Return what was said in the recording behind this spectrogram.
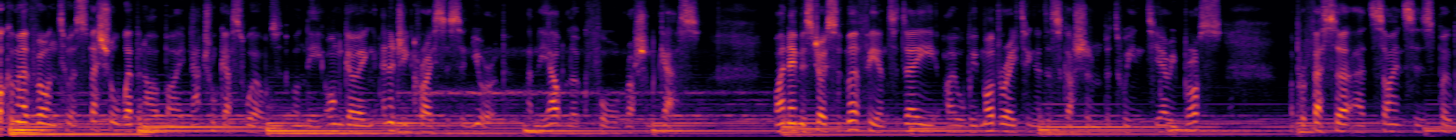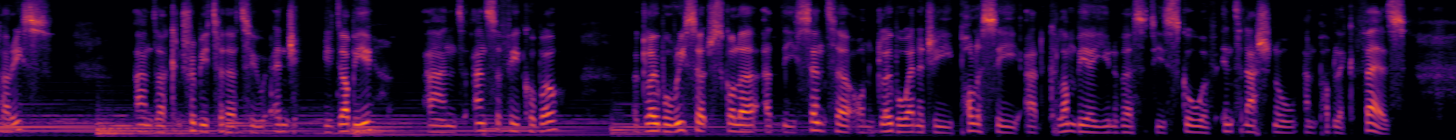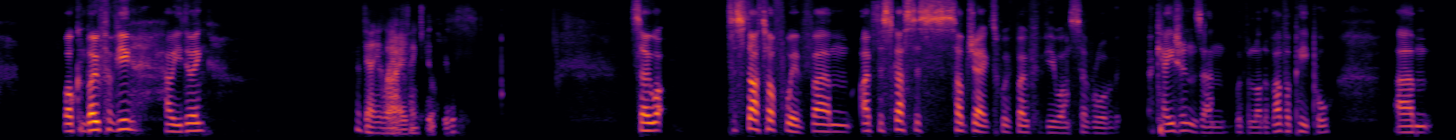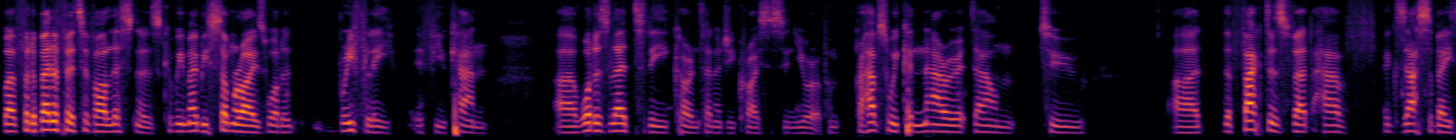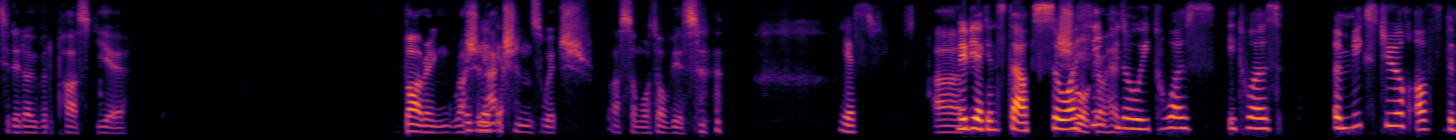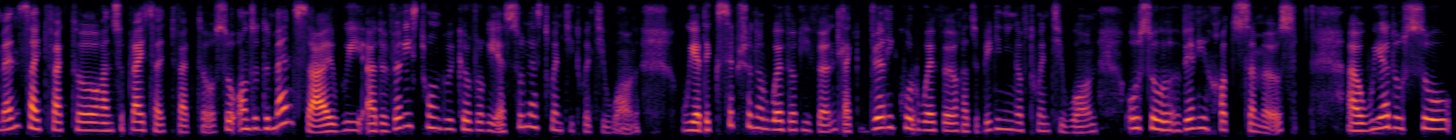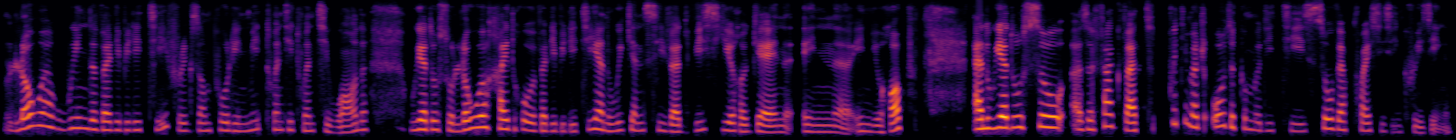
Welcome everyone to a special webinar by Natural Gas World on the ongoing energy crisis in Europe and the outlook for Russian gas. My name is Joseph Murphy, and today I will be moderating a discussion between Thierry Bros, a professor at Sciences Po Paris and a contributor to NGW, and Anne-Sophie Corbeau, a global research scholar at the Center on Global Energy Policy at Columbia University's School of International and Public Affairs. Welcome, both of you. How are you doing? Very well, Hi, thank you. So, to start off with, um, I've discussed this subject with both of you on several occasions and with a lot of other people. Um, but for the benefit of our listeners, could we maybe summarize what, a, briefly, if you can, uh, what has led to the current energy crisis in Europe? And perhaps we can narrow it down to uh, the factors that have exacerbated it over the past year, barring Russian actions, which are somewhat obvious. yes. Uh, Maybe I can start. So sure, I think you know it was it was a mixture of demand side factor and supply side factor. So on the demand side, we had a very strong recovery as soon as 2021. We had exceptional weather event, like very cold weather at the beginning of 21, also very hot summers. Uh, we had also lower wind availability, for example, in mid 2021. We had also lower hydro availability, and we can see that this year again in, uh, in Europe. And we had also uh, the fact that pretty much all the commodities saw their prices increase increasing.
